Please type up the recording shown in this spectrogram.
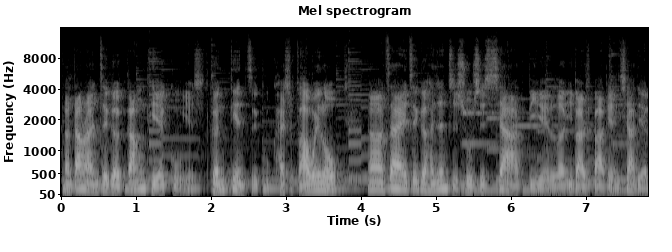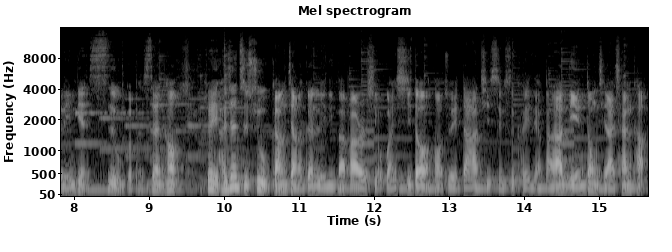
那当然，这个钢铁股也是跟电子股开始发威喽。那在这个恒生指数是下跌了一百二十八点，下跌了零点四五个 percent 哈。所以恒生指数刚刚讲的跟零零八八二是有关系的哦，所以大家其实是可以把它联动起来参考。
